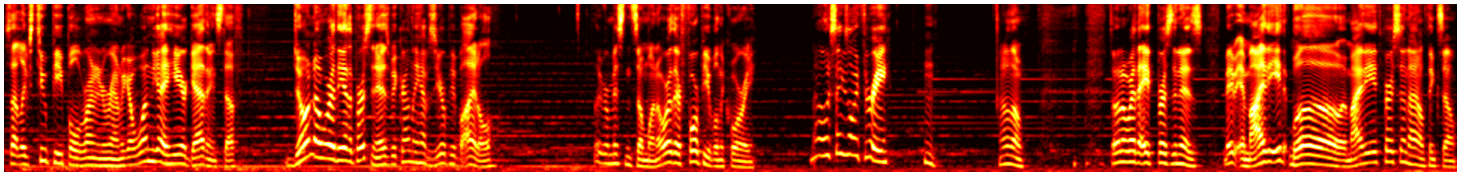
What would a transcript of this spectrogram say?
So that leaves two people running around. We got one guy here gathering stuff. Don't know where the other person is. We currently have zero people idle. I feel like we're missing someone. Or are there four people in the quarry? No, looks like he's only three. Hmm. I don't know. Don't know where the eighth person is. Maybe, am I the eighth? Whoa, am I the eighth person? I don't think so.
